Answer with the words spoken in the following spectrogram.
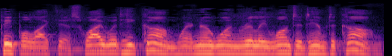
people like this? Why would he come where no one really wanted him to come?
